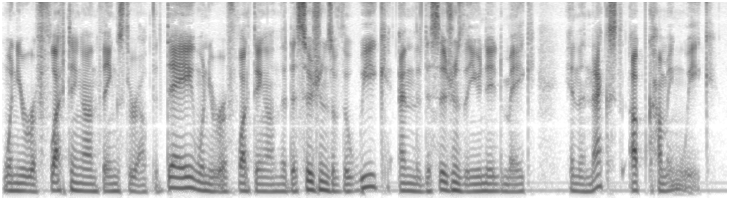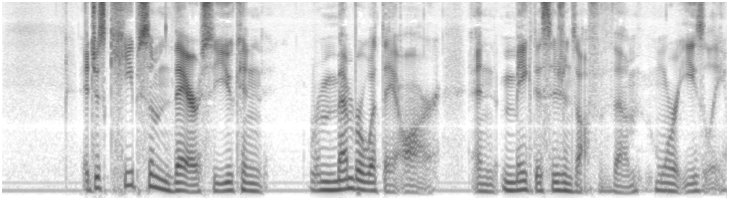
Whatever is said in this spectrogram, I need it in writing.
when you're reflecting on things throughout the day, when you're reflecting on the decisions of the week and the decisions that you need to make in the next upcoming week. It just keeps them there so you can remember what they are and make decisions off of them more easily.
